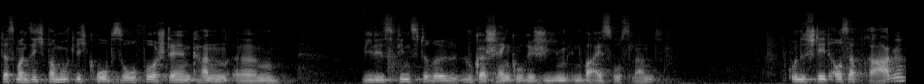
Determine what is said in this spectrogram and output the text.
das man sich vermutlich grob so vorstellen kann, ähm, wie das finstere Lukaschenko-Regime in Weißrussland. Und es steht außer Frage,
